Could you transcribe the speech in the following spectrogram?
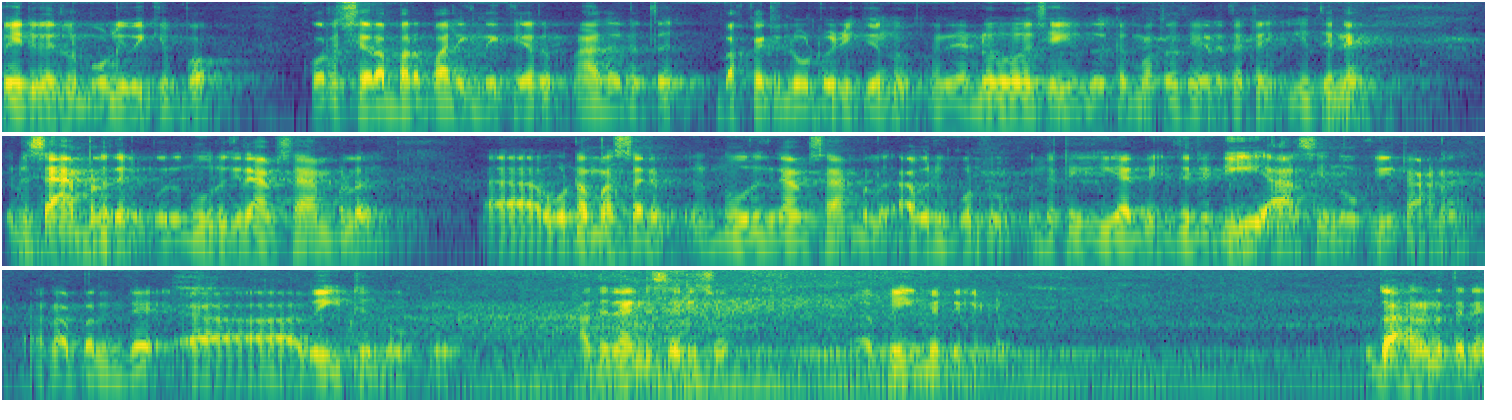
പെരുവിരൽ മുകളിൽ വയ്ക്കുമ്പോൾ കുറച്ച് റബ്ബർ പാൽ ഇങ്ങനെ കയറും. അതെടുത്ത് ബക്കറ്റിലോട്ട് ഒഴിക്കുന്നു. രണ്ട് മൂന്ന് ചെയ്യുന്നിട്ട് മൊത്തത്തിൽ എടുത്തിട്ട് ഇതിനെ ഒരു സാമ്പിൾ തരും. ഒരു നൂറ് ഗ്രാം സാമ്പിൾ ഉടമസ്ഥനും നൂറ് ഗ്രാം സാമ്പിൾ അവരും കൊണ്ടുപോകും. എന്നിട്ട് ഈ ഇതിന്റെ ഡി ആർ സി നോക്കിയിട്ടാണ് റബ്ബറിന്റെ വെയിറ്റ് നോക്കുന്നത്. അതിനനുസരിച്ച് പേയ്മെന്റ് കിട്ടും. ഉദാഹരണത്തിന്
